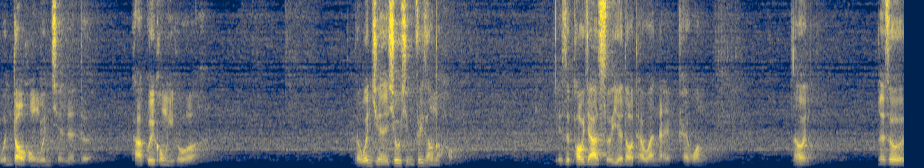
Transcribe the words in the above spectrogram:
文道宏文前人的，他归空以后啊，那文前人修行非常的好，也是抛家舍业到台湾来开荒。然后那时候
